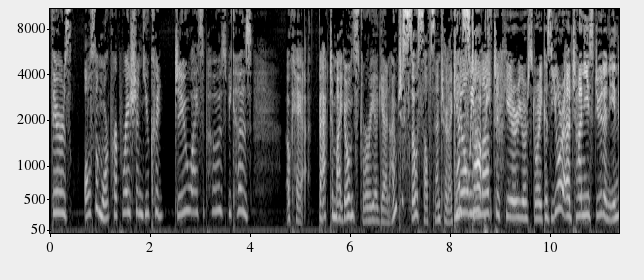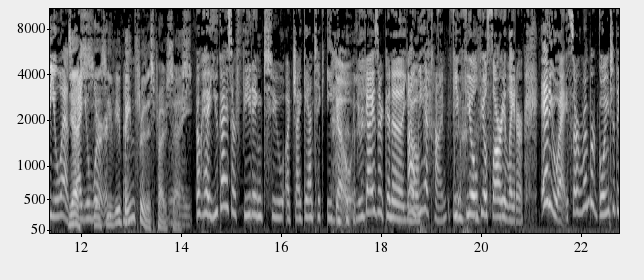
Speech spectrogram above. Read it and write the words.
there's also more preparation you could do, I suppose, because, okay, back to my own story again. I'm just so self-centered. I can't no, we'd stop. love to hear your story because you're a Chinese student in the U.S., Yes, right? You were. yes, you've, you've been through this process. Okay, you guys are feeding to a gigantic ego. you guys are gonna, you know, oh, we have time. feel, feel feel sorry later. Anyway, so I remember going to the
